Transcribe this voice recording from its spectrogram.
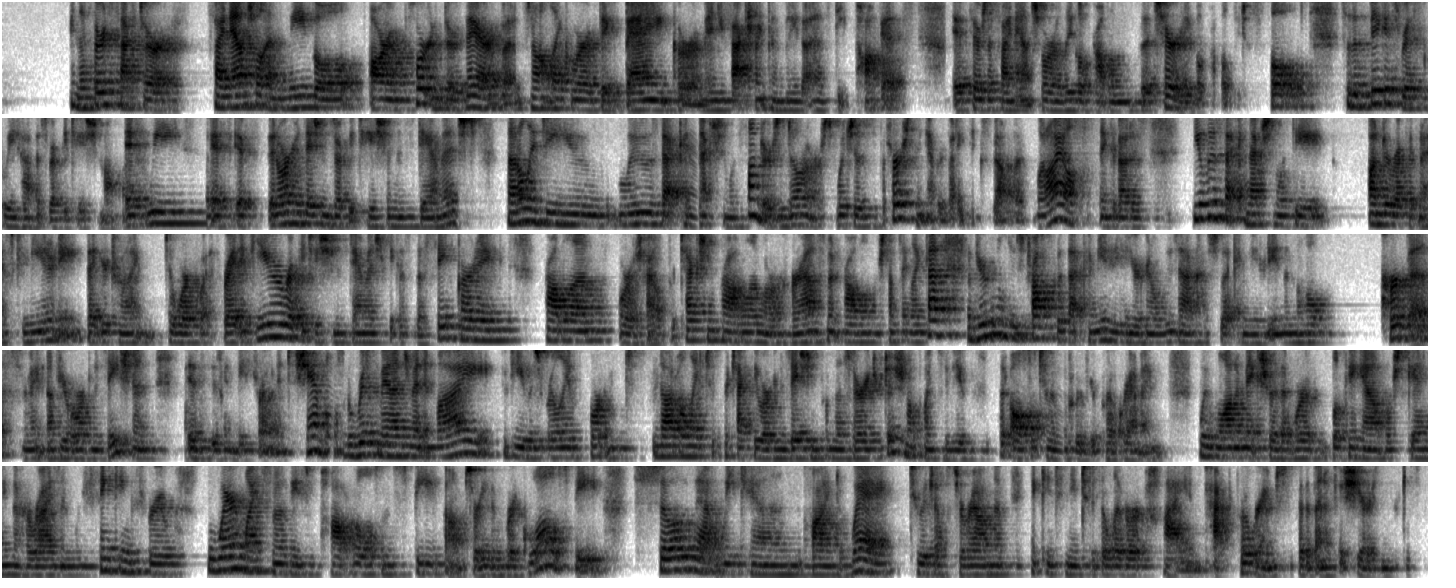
In the third sector, financial and legal are important. They're there, but it's not like we're a big bank or a manufacturing company that has deep pockets. If there's a financial or a legal problem, the charity will probably just fold. So the biggest risk we have is reputational. If we if if an organization's reputation is damaged, not only do you lose that connection with funders and donors, which is the first thing everybody thinks about, but what I also think about is you lose that connection with the under-recognized community that you're trying to work with, right? If your reputation is damaged because of a safeguarding problem or a child protection problem or a harassment problem or something like that, if you're going to lose trust with that community, you're going to lose access to that community, and then the whole purpose right of your organization is, is going to be thrown into shambles. Risk management in my view is really important not only to protect the organization from those very traditional points of view but also to improve your programming. We want to make sure that we're looking out we're scanning the horizon we're thinking through where might some of these potholes and speed bumps or even brick walls be so that we can find a way to adjust around them and continue to deliver high impact programs for the beneficiaries and participants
